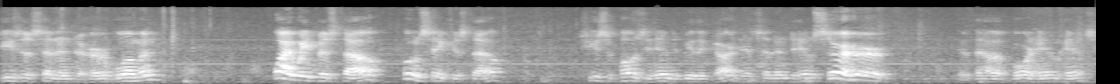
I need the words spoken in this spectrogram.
Jesus said unto her, Woman, why weepest thou? Whom seekest thou? She supposing him to be the gardener, said unto him, Sir, if thou have borne him hence,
